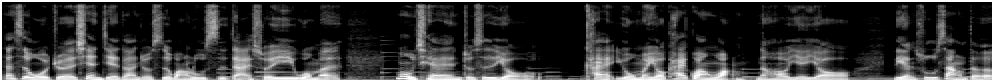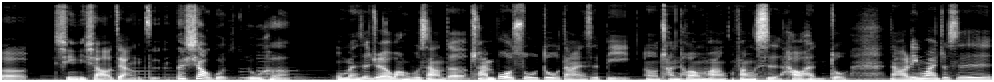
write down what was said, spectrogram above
但是我觉得现阶段就是网络时代，所以我们目前就是有开，我们有开官网，然后也有脸书上的行销这样子。那效果如何？我们是觉得网络上的传播速度当然是比嗯传统方方式好很多。然后另外就是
